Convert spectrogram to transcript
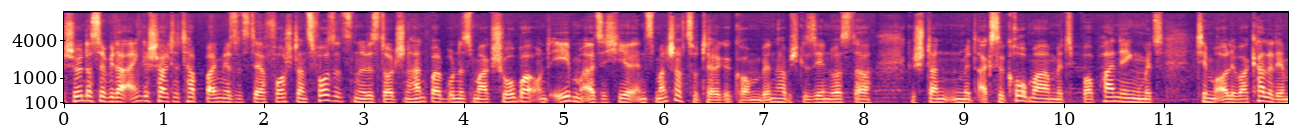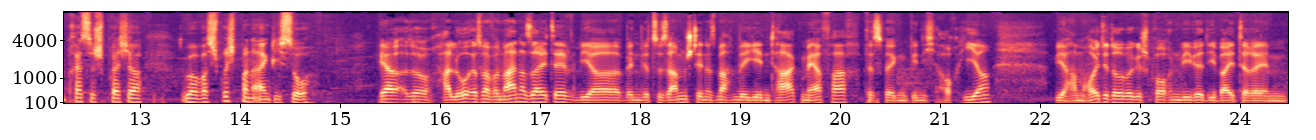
Schön, dass ihr wieder eingeschaltet habt. Bei mir sitzt der Vorstandsvorsitzende des Deutschen Handballbundes, Marc Schober. Und eben, als ich hier ins Mannschaftshotel gekommen bin, habe ich gesehen, du hast da gestanden mit Axel Kromer, mit Bob Hanning, mit Tim Oliver Kalle, dem Pressesprecher. Über was spricht man eigentlich so? Ja, also hallo erstmal von meiner Seite. Wir, wenn wir zusammenstehen, das machen wir jeden Tag mehrfach. Deswegen bin ich auch hier. Wir haben heute darüber gesprochen, wie wir die weiteren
